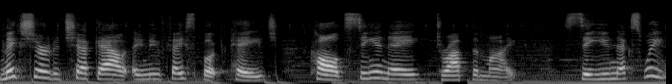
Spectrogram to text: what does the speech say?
Make sure to check out a new Facebook page called CNA Drop the Mic. See you next week.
